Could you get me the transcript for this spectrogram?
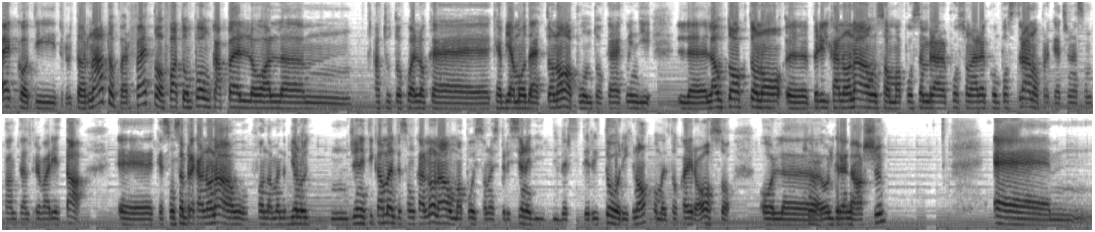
eccoti, tornato, perfetto. Ho fatto un po' un cappello al, um, a tutto quello che, che, abbiamo detto, no? Appunto, che quindi l'autoctono eh, per il canonau, insomma, può, sembrare, può suonare anche un po' strano perché ce ne sono tante altre varietà eh, che sono sempre Canonau, fondamentalmente biolo- geneticamente sono Canonau, ma poi sono espressione di diversi territori, no? come il Tokai Rosso o il, certo. o il Grenache. E, ehm,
